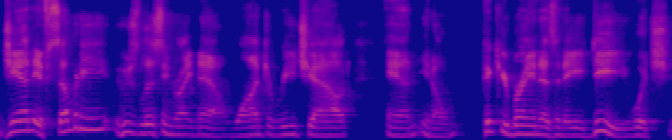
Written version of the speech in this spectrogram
Jen, if somebody who's listening right now wanted to reach out and you know pick your brain as an AD, which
